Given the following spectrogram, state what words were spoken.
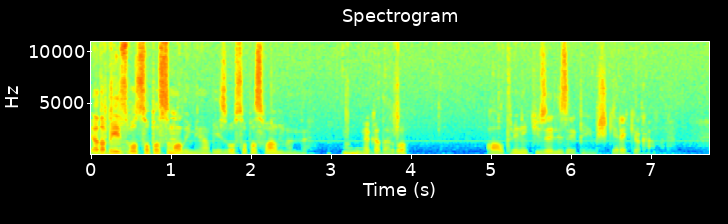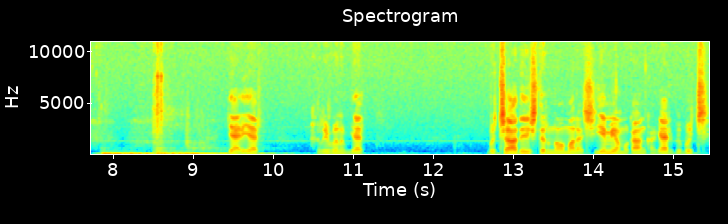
Ya da beyzbol sopası mı alayım ya? Beyzbol sopası var mı bende? Ne kadar bu? 6250 ZP'ymiş. Gerek yok amına. Gel gel. Ribbon'ım gel. Bıçağı değiştir normal aç. Yemiyor mu kanka? Gel bir bıç.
